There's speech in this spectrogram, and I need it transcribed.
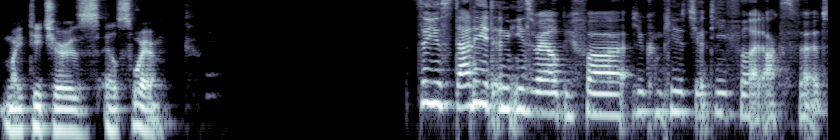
my teachers elsewhere. So you studied in Israel before you completed your DPhil at Oxford.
